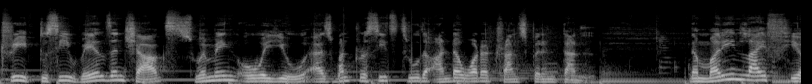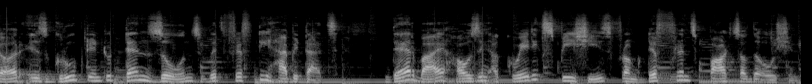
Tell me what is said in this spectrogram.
treat to see whales and sharks swimming over you as one proceeds through the underwater transparent tunnel. The marine life here is grouped into 10 zones with 50 habitats, thereby housing aquatic species from different parts of the ocean.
